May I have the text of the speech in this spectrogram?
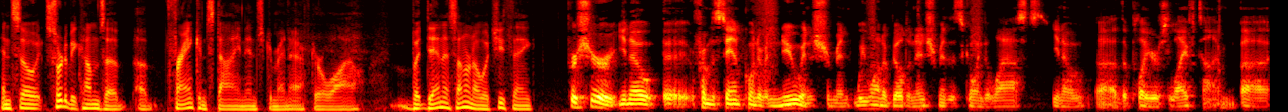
and so it sort of becomes a, a Frankenstein instrument after a while. But Dennis, I don't know what you think. For sure, you know, uh, from the standpoint of a new instrument, we want to build an instrument that's going to last, you know, uh, the player's lifetime. Uh,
